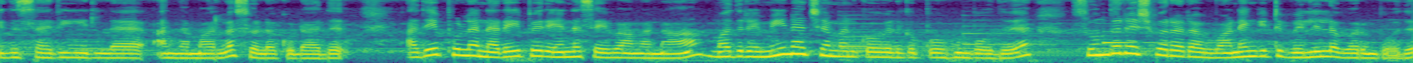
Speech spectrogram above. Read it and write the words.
இது சரியில்லை அந்த மாதிரிலாம் சொல்லக்கூடாது. அதே போல் நிறைய பேர் என்ன செய்வாங்கன்னா மதுரை மீனாட்சி அம்மன் கோவிலுக்கு போகும்போது சுந்தரேஸ்வரரை வணங்கிட்டு வெளியில் வரும்போது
